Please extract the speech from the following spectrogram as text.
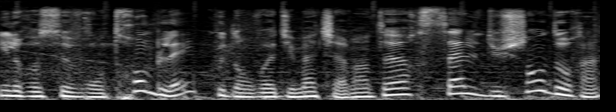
Ils recevront Tremblay, coup d'envoi du match à 20h, salle du Champ d'Orin.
